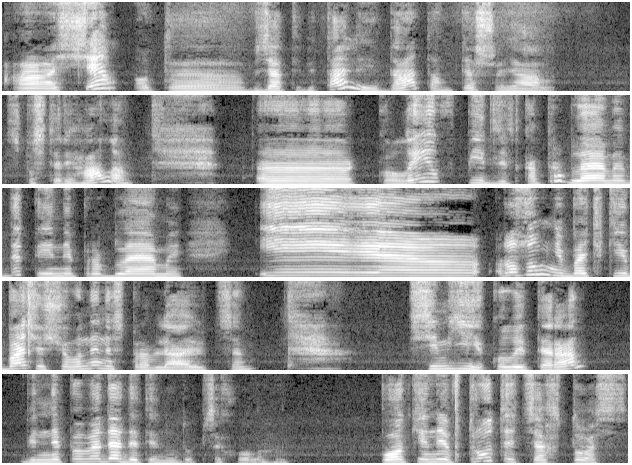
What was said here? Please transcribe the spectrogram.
А ще, от е, взяти в Італії, да, там те, що я спостерігала, е, коли в підлітка проблеми, в дитини проблеми, і е, розумні батьки бачать, що вони не справляються. В сім'ї, коли тиран, він не поведе дитину до психолога, поки не втрутиться хтось.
